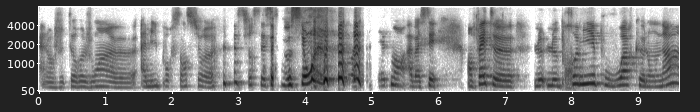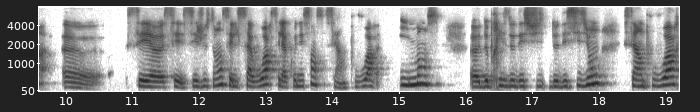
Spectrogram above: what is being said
Alors, je te rejoins euh, à 1000% sur, euh, sur cette Cette notion. Ah bah c'est en fait euh, le, le premier pouvoir que l'on a, euh, c'est c'est justement c'est le savoir, c'est la connaissance. C'est un pouvoir immense de prise de, déci- de décision. C'est un pouvoir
